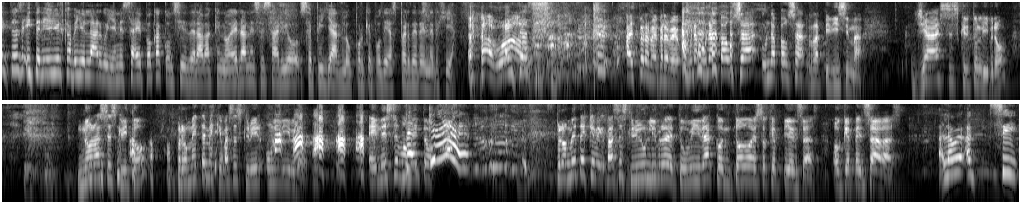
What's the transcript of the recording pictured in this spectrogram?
Entonces, y tenía yo el cabello largo y en esa época consideraba que no era necesario cepillarlo porque podías perder energía. ¡Wow! Entonces, Ah, espérame, espérame. Una, una pausa, una pausa rapidísima. ¿Ya has escrito un libro? ¿No lo has escrito? Prométeme que vas a escribir un libro. En este momento. qué? Promete que vas a escribir un libro de tu vida con todo eso que piensas o que pensabas. a lo- a- sí.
